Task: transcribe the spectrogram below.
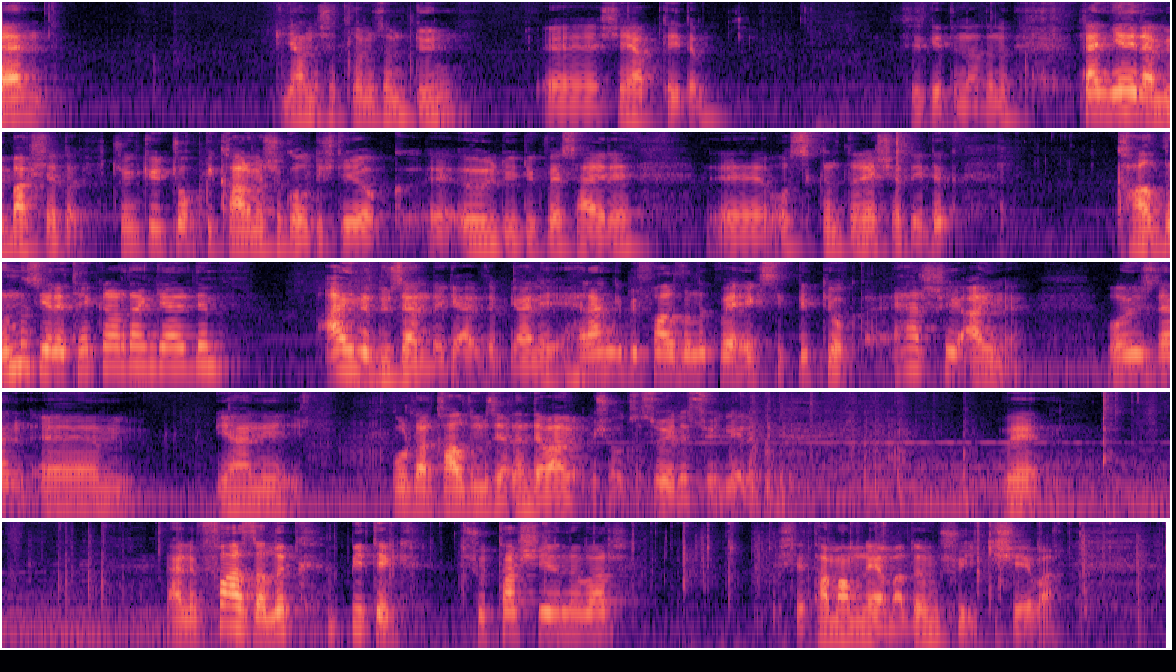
Ben yanlış hatırlamıyorsam dün e, şey yaptıydım. Siz getirin adını. Ben yeniden bir başladım. Çünkü çok bir karmaşık oldu işte yok e, öldüydük vesaire e, o sıkıntıları yaşadıydık. Kaldığımız yere tekrardan geldim. Aynı düzende geldim. Yani herhangi bir fazlalık ve eksiklik yok. Her şey aynı. O yüzden e, yani buradan kaldığımız yerden devam etmiş olacağız. Öyle söyleyelim. Ve yani fazlalık bir tek şu taş yığını var. İşte tamamlayamadığım şu iki şey var.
